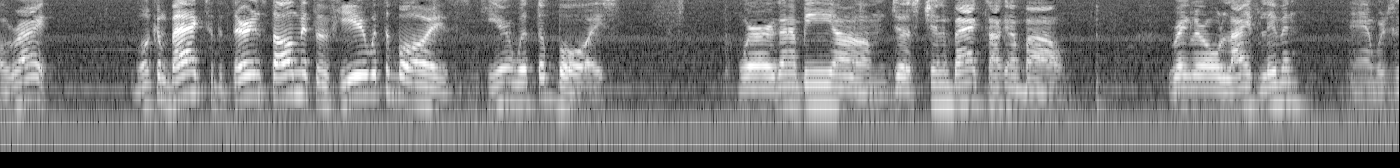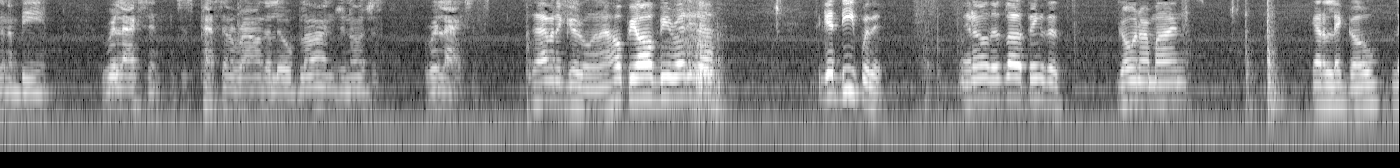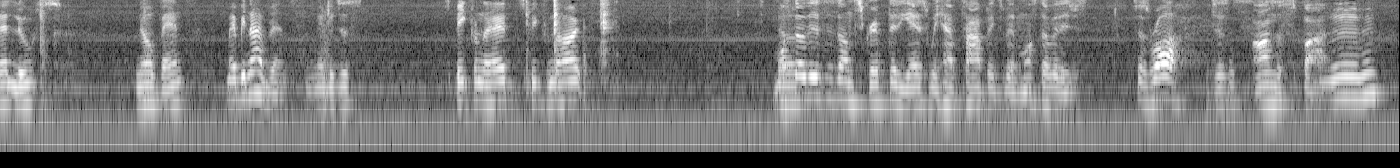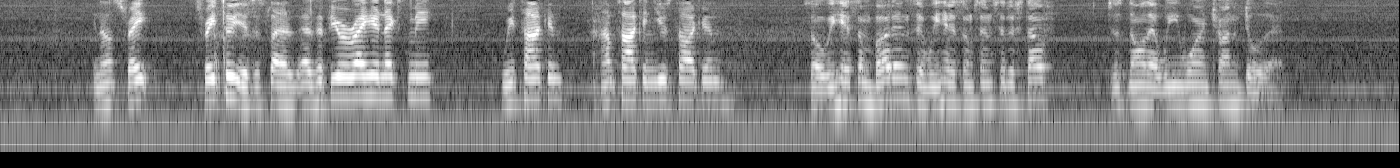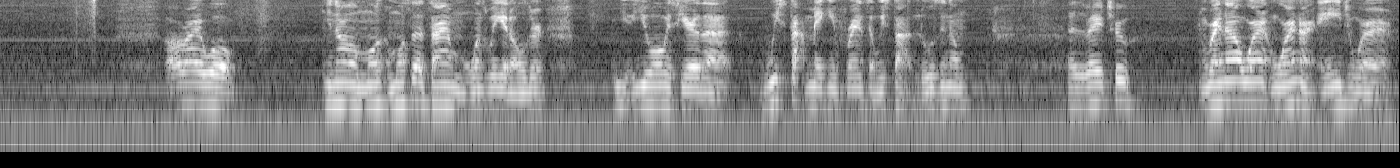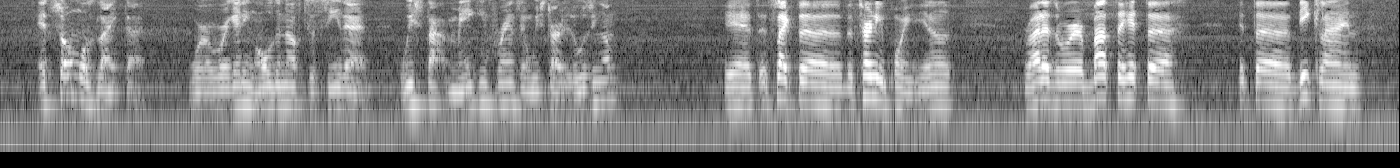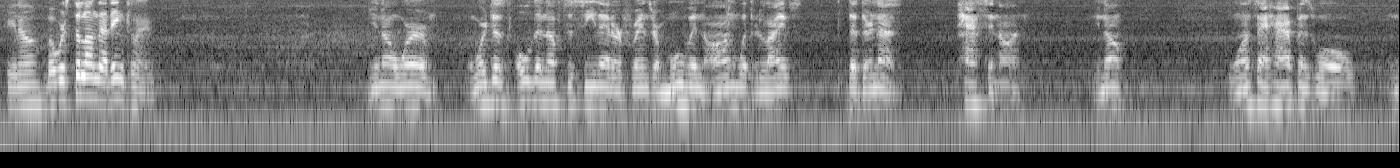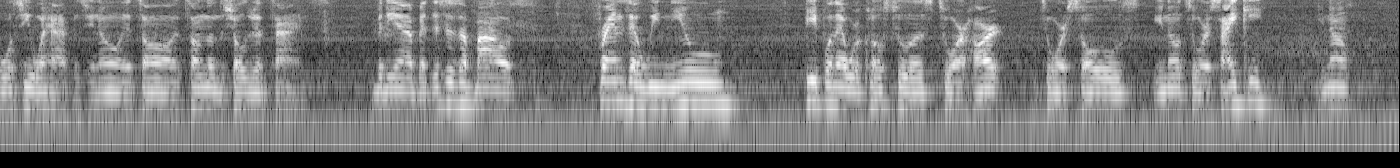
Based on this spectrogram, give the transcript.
All right. Welcome back to the third installment of Here with the Boys. Here with the boys. We're gonna be um, just chilling back, talking about regular old life living, and we're just gonna be relaxing, just passing around the little blunt, you know, just relaxing. Just having a good one. I hope you all be ready to to get deep with it. You know, there's a lot of things that go in our minds. gotta let go, let loose. You know, vent. Maybe not vent. Maybe just speak from the head, speak from the heart. Most of this is unscripted. Yes, we have topics, but most of it is just Just raw. just on the spot. Mm-hmm. You know, straight, straight to you, just as as if you were right here next to me. We talking. I'm talking. You's talking. So we hit some buttons and we hit some sensitive stuff. Just know that we weren't trying to do that. All right. Well, you know, most most of the time, once we get older, you, you always hear that we stop making friends and we start losing them. That's very true. Right now, we're we're in our age where it's almost like that, where we're getting old enough to see that we stop making friends and we start losing them. Yeah, it's, it's like the the turning point. You know, right as we're about to hit the hit the decline. You know, but we're still on that incline. you know we're we're just old enough to see that our friends are moving on with their lives that they're not passing on you know once that happens we'll we'll see what happens you know it's all it's on the shoulders of time but yeah but this is about friends that we knew people that were close to us to our heart to our souls you know to our psyche you know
